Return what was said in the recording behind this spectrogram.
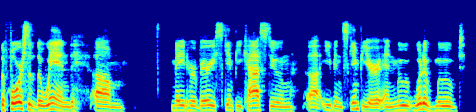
the force of the wind um, made her very skimpy costume uh, even skimpier, and would have moved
